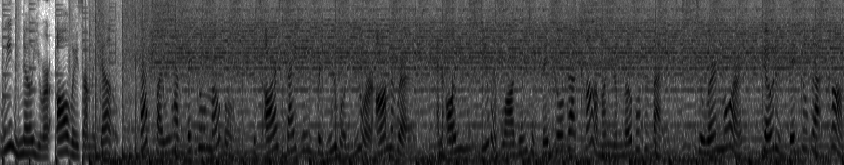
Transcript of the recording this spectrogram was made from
We know you are always on the go. That's why we have VidGo Mobile. It's our site made for you while you are on the road. And all you need to do is log in to vidgoal.com on your mobile device. To learn more, go to vidgoal.com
